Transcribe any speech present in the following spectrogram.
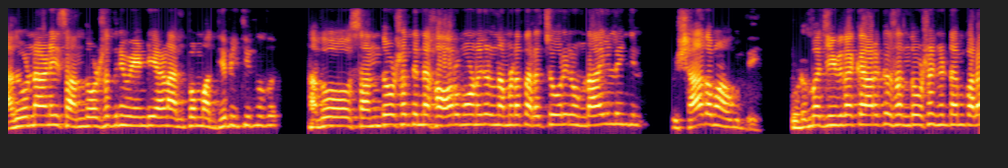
അതുകൊണ്ടാണ് ഈ സന്തോഷത്തിന് വേണ്ടിയാണ് അല്പം മദ്യപിക്കുന്നത്. അപ്പോ സന്തോഷത്തിന്റെ ഹോർമോണുകൾ നമ്മുടെ തലച്ചോറിൽ ഉണ്ടായില്ലെങ്കിൽ വിഷാദമാകില്ലേ കുടുംബജീവിതക്കാർക്ക് സന്തോഷം കിട്ടാൻ പല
